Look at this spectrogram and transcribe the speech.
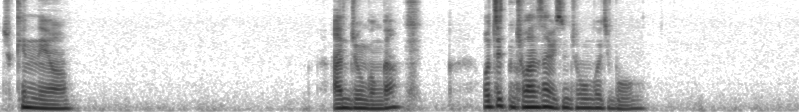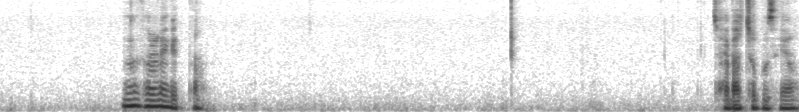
좋겠네요 안 좋은 건가? 어쨌든 좋아하는 사람 있으면 좋은 거지 뭐. 음, 설레겠다. 잘 맞춰보세요.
